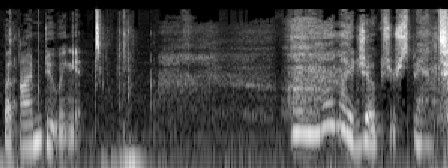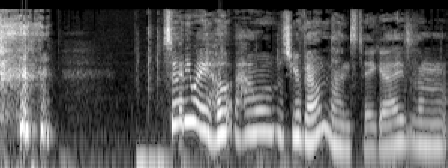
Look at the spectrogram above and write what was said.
but I'm doing it. All my jokes are spent. so anyway, how, how was your Valentine's Day, guys? Um,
